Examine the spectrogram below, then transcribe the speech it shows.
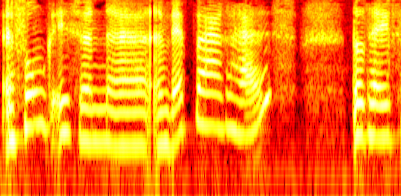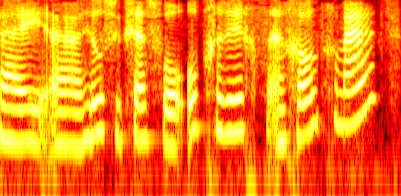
En Vonk is een, uh, een webwarenhuis. Dat heeft hij uh, heel succesvol opgericht en groot gemaakt.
